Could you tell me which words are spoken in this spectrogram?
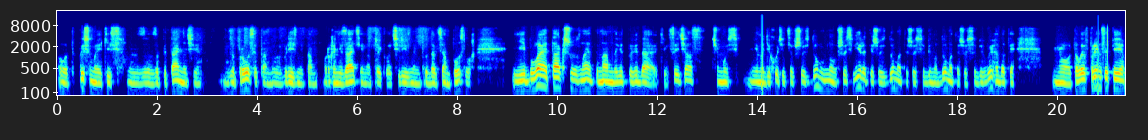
от, пишемо якісь запитання чи запроси там в різні там організації, наприклад, чи різним продавцям послуг. І буває так, що знаєте, нам не відповідають. І в цей час чомусь іноді хочеться в щось дум, ну, в щось вірити, щось думати, щось собі надумати, щось собі вигадати. От. Але в принципі,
